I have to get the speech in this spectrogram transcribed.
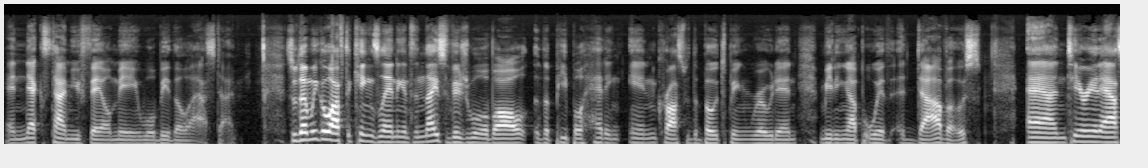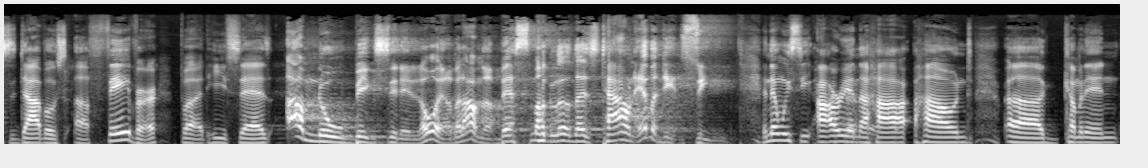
And next time you fail me will be the last time. So then we go off to King's Landing. It's a nice visual of all the people heading in, crossed with the boats being rowed in, meeting up with Davos. And Tyrion asks Davos a favor, but he says, I'm no big city lawyer, but I'm the best smuggler this town ever did see. And then we see Arya and the ho- Hound uh, coming in.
